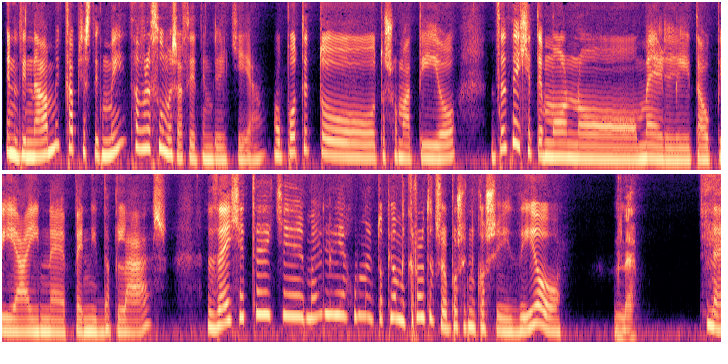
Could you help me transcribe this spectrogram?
εν δυνάμει κάποια στιγμή θα βρεθούμε σε αυτή την ηλικία. Οπότε το, το σωματείο δεν δέχεται μόνο μέλη τα οποία είναι 50 plus, δέχεται και μέλη έχουμε το πιο μικρό, δεν ξέρω πώς είναι 22. Ναι. Ναι.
